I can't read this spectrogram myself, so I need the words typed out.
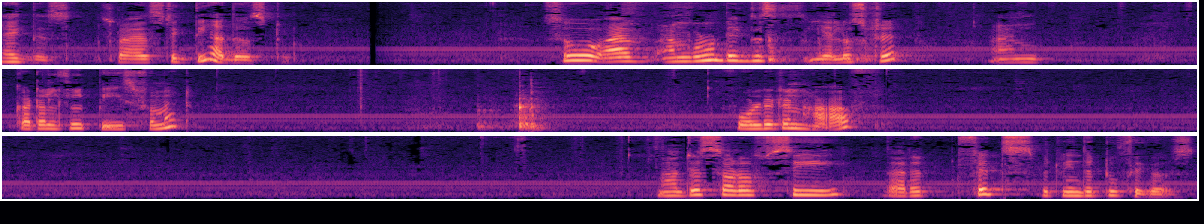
like this. So I'll stick the others too. So i am going to take this yellow strip and cut a little piece from it. Fold it in half. Now just sort of see that it fits between the two figures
